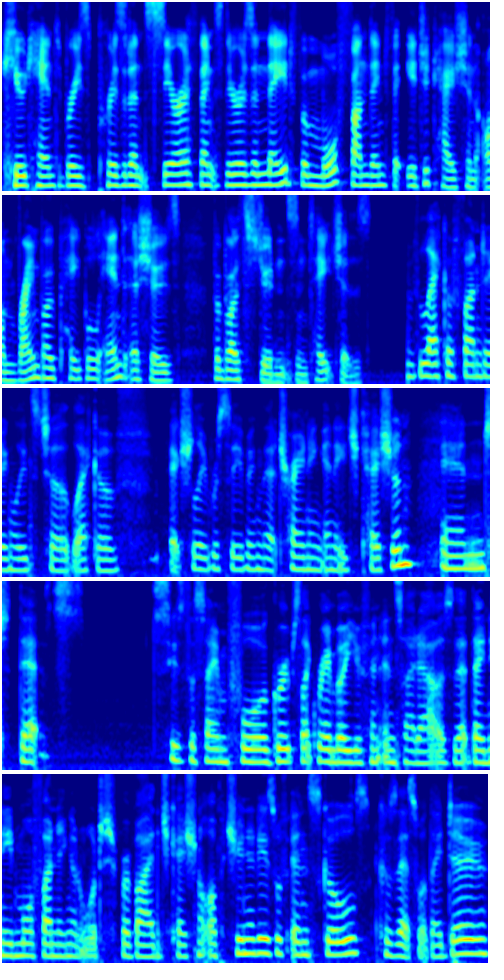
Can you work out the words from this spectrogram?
Q Canterbury's president Sarah thinks there is a need for more funding for education on rainbow people and issues for both students and teachers. Lack of funding leads to lack of actually receiving that training and education, and that says the same for groups like Rainbow Youth and Inside Out is that they need more funding in order to provide educational opportunities within schools because that's what they do.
